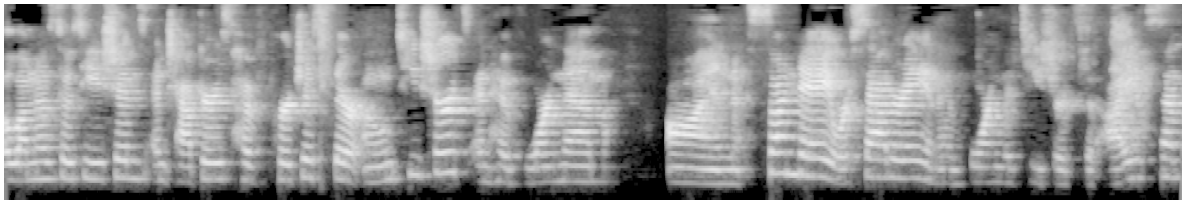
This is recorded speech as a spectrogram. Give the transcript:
alumni associations and chapters have purchased their own t shirts and have worn them on Sunday or Saturday and have worn the t shirts that I have sent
